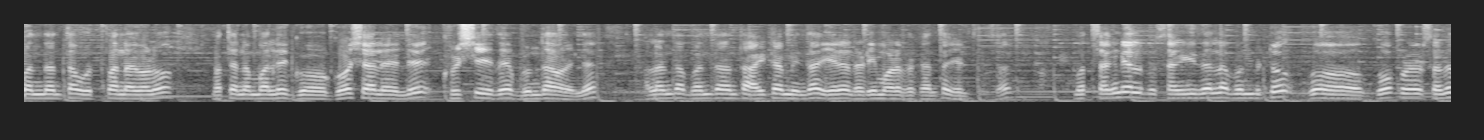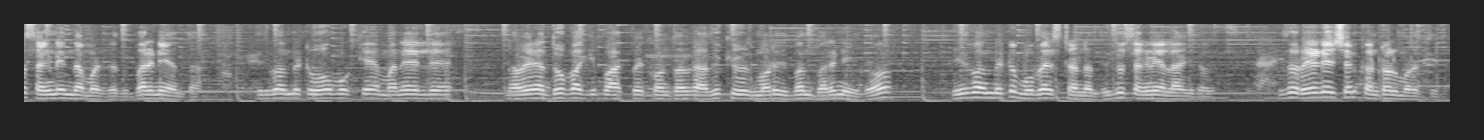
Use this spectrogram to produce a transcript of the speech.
ಬಂದಂಥ ಉತ್ಪನ್ನಗಳು ಮತ್ತು ನಮ್ಮಲ್ಲಿ ಗೋ, ಗೋಶಾಲೆಯಲ್ಲಿ ಕೃಷಿ ಇದೆ ಬೃಂದಾವನ ಇದೆ ಅಲ್ಲಿಂದ ಬಂದಂಥ ಐಟಮಿಂದ ಏನೇನು ರೆಡಿ ಮಾಡಬೇಕಂತ ಹೇಳ್ತೀವಿ ಸರ್. ಮತ್ತು ಸಂಗಡಿಯಲ್ಲಿ ಸಂಗ ಇದೆಲ್ಲ ಬಂದ್ಬಿಟ್ಟು ಗೋ ಗೋ ಪ್ರೊಡಕ್ಟ್ಸ್ ಅಂದರೆ ಸಂಗಡಿಯಿಂದ ಮಾಡಿರೋದು, ಭರಣಿ ಅಂತ. ಇದು ಬಂದುಬಿಟ್ಟು ಹೋಮಕ್ಕೆ ಮನೆಯಲ್ಲಿ ನಾವೇನೋ ಧೂಪ ಗೀಪ ಹಾಕಬೇಕು ಅಂತಂದರೆ ಅದಕ್ಕೆ ಯೂಸ್ ಮಾಡೋದು, ಇದು ಬಂದು ಭರಣಿ ಇದು. ಇದು ಬಂದ್ಬಿಟ್ಟು ಮೊಬೈಲ್ ಸ್ಟ್ಯಾಂಡ್ ಅಂತ. ಇದು ಸಗಣಿಯಲ್ಲಿ ಆಗಿರೋದು. ಇದು ರೇಡಿಯೇಷನ್ ಕಂಟ್ರೋಲ್ ಮಾಡುತ್ತೆ ಇದು.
